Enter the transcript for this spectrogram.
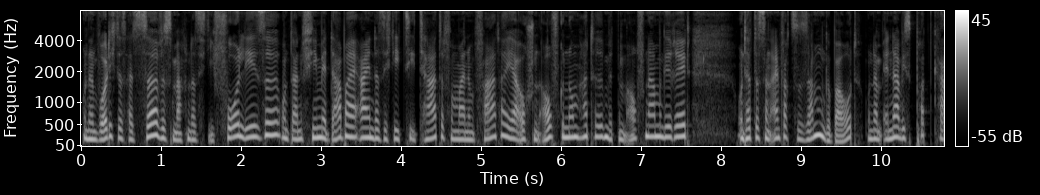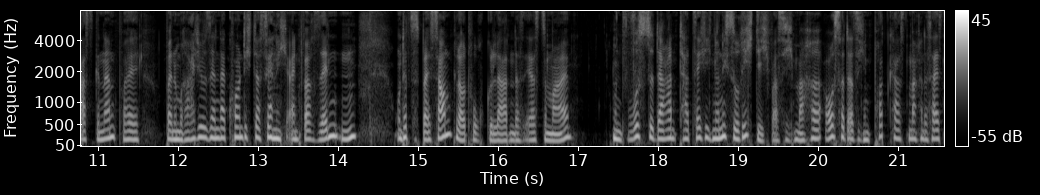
Und dann wollte ich das als Service machen, dass ich die vorlese und dann fiel mir dabei ein, dass ich die Zitate von meinem Vater ja auch schon aufgenommen hatte mit einem Aufnahmegerät und habe das dann einfach zusammengebaut und am Ende habe ich es Podcast genannt, weil bei einem Radiosender konnte ich das ja nicht einfach senden und habe das bei Soundcloud hochgeladen das erste Mal und wusste da tatsächlich noch nicht so richtig, was ich mache, außer dass ich einen Podcast mache. Das heißt,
